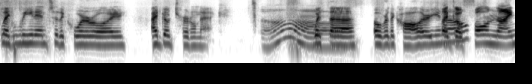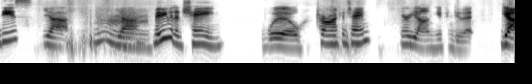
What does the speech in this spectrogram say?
Like lean into the corduroy. I'd go turtleneck oh. with the over the collar, you know? like go full nineties. yeah, yeah. Hmm. Maybe even a chain. Woo. Turtleneck and chain. You're young. You can do it. Yeah,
